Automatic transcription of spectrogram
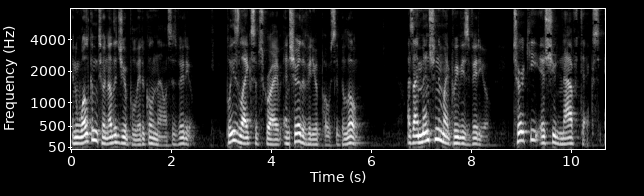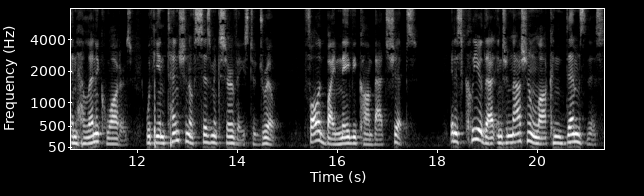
and welcome to another geopolitical analysis video. Please like, subscribe, and share the video posted below. As I mentioned in my previous video, Turkey issued NAVTEX in Hellenic waters with the intention of seismic surveys to drill, followed by Navy combat ships. It is clear that international law condemns this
